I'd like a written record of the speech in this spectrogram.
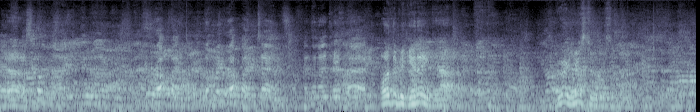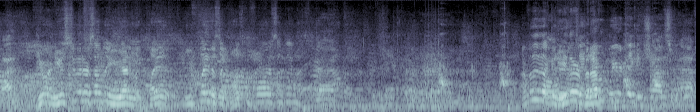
Yeah. you were up by you were up by ten, and then I came back. Oh, at the beginning, yeah. You weren't used to it or something. What? You weren't used to it or something. You hadn't like played it. You played this like once before or something. Yeah. I'm really that Well, good we either, ta- but we I'm. were, we were taking shots from half.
